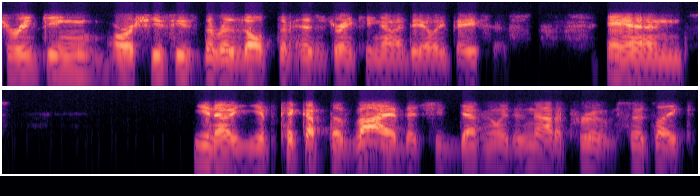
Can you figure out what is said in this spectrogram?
drinking or she sees the results of his drinking on a daily basis. And you know you pick up the vibe that she definitely does not approve. So it's like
